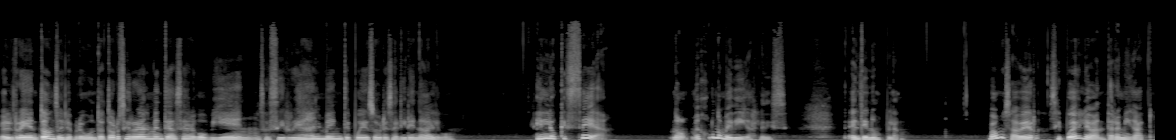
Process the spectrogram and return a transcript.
El rey entonces le pregunta a Thor si realmente hace algo bien, o sea, si realmente puede sobresalir en algo. En lo que sea. No, mejor no me digas, le dice. Él tiene un plan. Vamos a ver si puedes levantar a mi gato.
